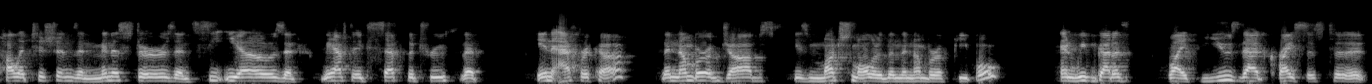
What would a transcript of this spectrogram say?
politicians and ministers and CEOs. And we have to accept the truth that in Africa, the number of jobs is much smaller than the number of people. And we've got to like use that crisis to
